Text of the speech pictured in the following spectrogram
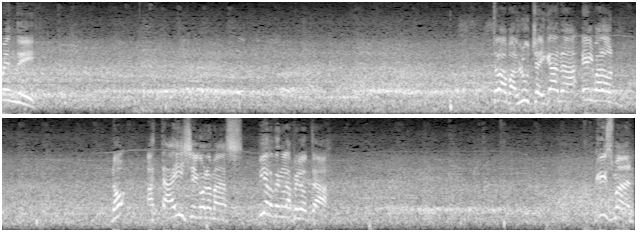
Otamendi. Traba, lucha y gana el balón. No, hasta ahí llegó nomás. Pierden la pelota. Griezmann.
